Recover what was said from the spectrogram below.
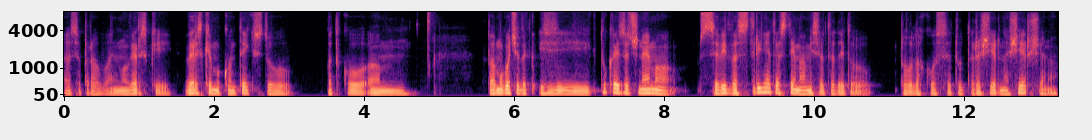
a se pravi v enem verski, verskemu kontekstu. Pa, tako, um, pa mogoče, da iz, tukaj začnemo, se vidi, strinjate s tem, a mislite, da je to, to lahko se tudi razširi na širše. No?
